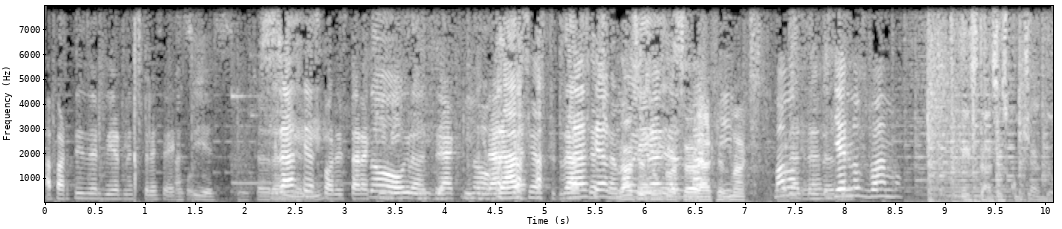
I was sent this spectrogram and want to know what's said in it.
a partir del viernes 13 de julio. Así es. Muchas Gracias, gracias. por estar aquí, No, gracias. Jackie, No, gracias. gracias, gracias, Gracias, un placer. Gracias, Max. Vamos, Gracias. ya nos vamos. Estás escuchando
